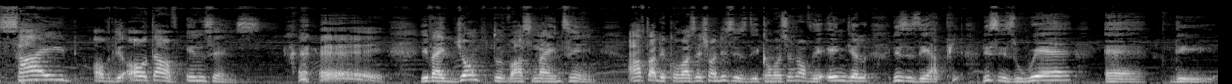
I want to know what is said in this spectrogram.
side of the altar of incense. if I jump to verse 19, after the conversation, this is the conversation of the angel. This is the this is where uh, the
